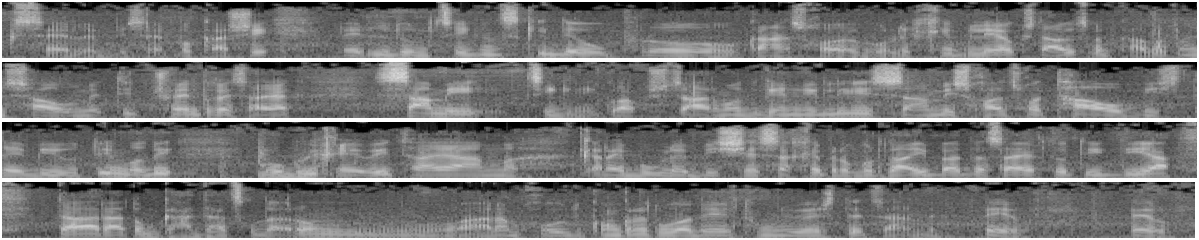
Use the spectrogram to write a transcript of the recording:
ქსელების ეპოქაში ბერძნულ ციგნს კიდე უფრო განსხვავებული ხიბლი აქვს. დავიწყებ ქალბატონის საუბეთი ჩვენ დღეს აი აქ სამი ციგნი გვაქვს. წარმოდგენილი სამი სხვადასხვა თაობის დებიუტი. მოდი მოგვიყევით აი ამ კრებულების შესახებ როგორ დაიბადა საერთოდ იდეა და რატომ გადაწყდა რომ არა მხოლოდ კონკრეტულად ერთ უნივერსიტეტს არამედ ბევრ ბევრ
